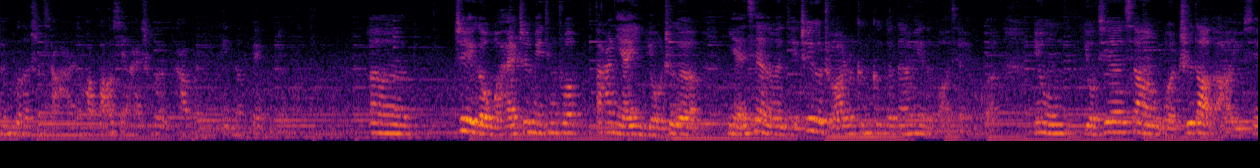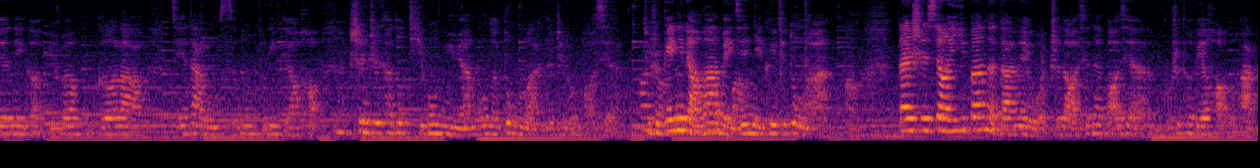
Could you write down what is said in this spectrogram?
能不能生小孩的话，保险还是会 cover 一定的费用对吗。呃，这个我还真没听说八年有这个年限的问题。这个主要是跟各个单位的保险有关。因为我们有些像我知道的啊，有些那个，比如说像谷歌啦这些大公司，他们福利比较好，甚至他都提供女员工的冻卵的这种保险，就是给你两万美金，你可以去冻卵啊。但是像一般的单位，我知道现在保险不是特别好的话，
